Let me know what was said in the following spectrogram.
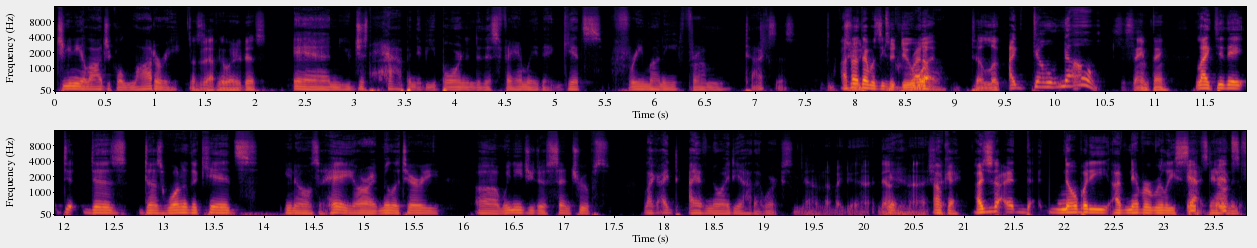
genealogical lottery That's exactly what it is. And you just happen to be born into this family that gets free money from taxes. I To- thought that was incredible. to do what? To look. I don't know. It's the same thing. Like, do they? D- does does one of the kids, you know, say, "Hey, all right, military, uh, we need you to send troops." Like, I I have no idea how that works. No, nobody do that. No, Yeah. do that. Okay, I just I, nobody. I've never really sat It's, down it's and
